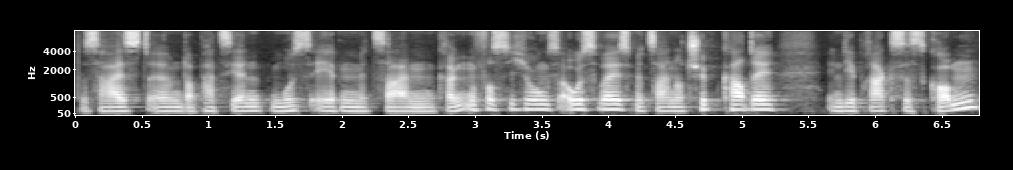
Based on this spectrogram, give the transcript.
Das heißt, ähm, der Patient muss eben mit seinem Krankenversicherungsausweis, mit seiner Chipkarte in die Praxis kommen.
